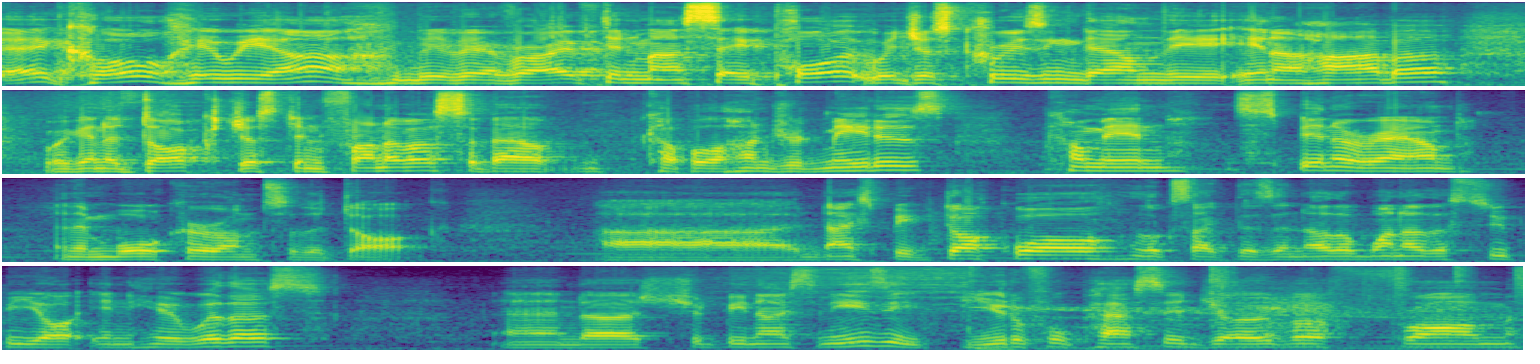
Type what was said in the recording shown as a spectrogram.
Okay, cool. Here we are. We've arrived in Marseille port. We're just cruising down the inner harbor. We're going to dock just in front of us, about a couple of hundred meters. Come in, spin around, and then walk her onto the dock. Uh, nice big dock wall. Looks like there's another one other super yacht in here with us. And uh, should be nice and easy. Beautiful passage over from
